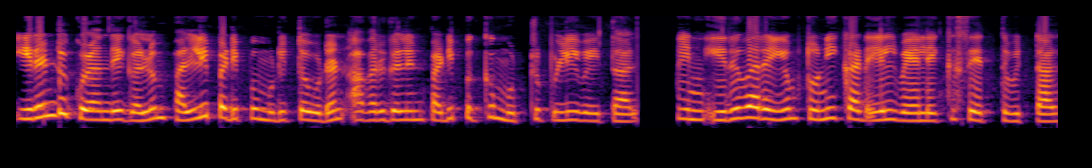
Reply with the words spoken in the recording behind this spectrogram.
இரண்டு குழந்தைகளும் பள்ளி படிப்பு முடித்தவுடன் அவர்களின் படிப்புக்கு முற்றுப்புள்ளி வைத்தாள். பின் இருவரையும் துணிக்கடையில் வேலைக்கு சேர்த்துவிட்டாள்.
